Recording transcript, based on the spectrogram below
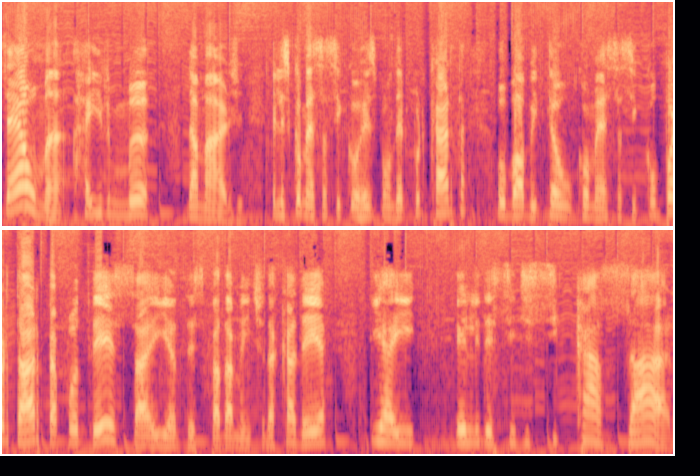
Selma, a irmã da Marge. Eles começam a se corresponder por carta. O Bob então começa a se comportar para poder sair antecipadamente da cadeia. E aí ele decide se casar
